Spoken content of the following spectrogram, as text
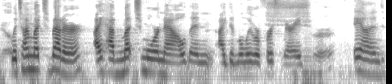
Yep. which i'm much better i have much more now than i did when we were first married Sure. and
